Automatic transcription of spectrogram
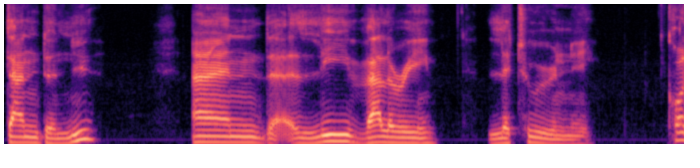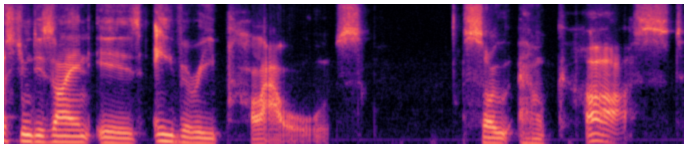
Dandenu, and Lee Valerie Letourne. Costume design is Avery Plows. So our cast,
